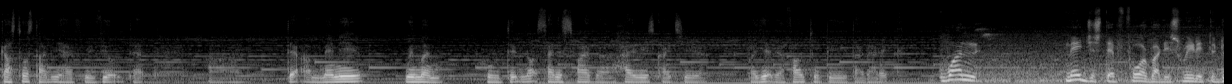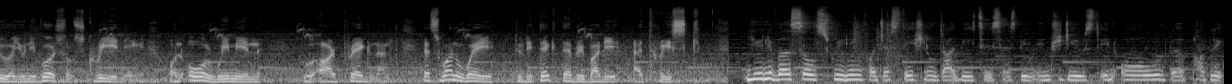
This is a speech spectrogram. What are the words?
GUSTO study have revealed that uh, there are many women who did not satisfy the high-risk criteria, but yet they're found to be diabetic. One major step forward is really to do a universal screening on all women who are pregnant. That's one way to detect everybody at risk. Universal screening for gestational diabetes has been introduced in all the public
